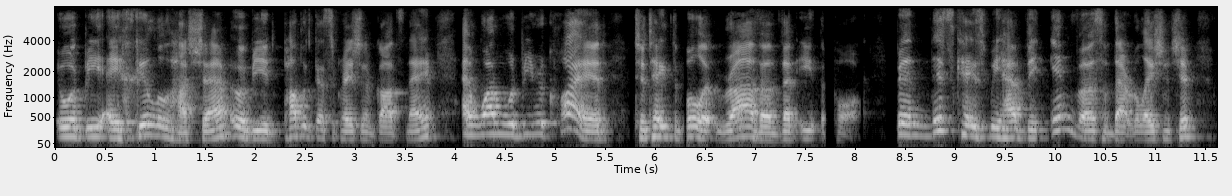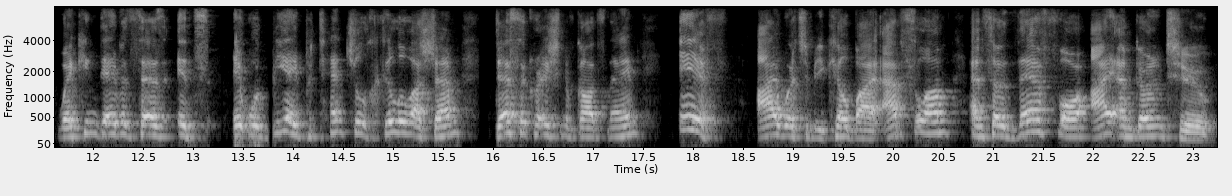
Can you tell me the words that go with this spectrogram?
it would be a chilul Hashem. It would be a public desecration of God's name, and one would be required to take the bullet rather than eat the pork. But in this case, we have the inverse of that relationship, where King David says it's it would be a potential chilul Hashem, desecration of God's name, if I were to be killed by Absalom, and so therefore I am going to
